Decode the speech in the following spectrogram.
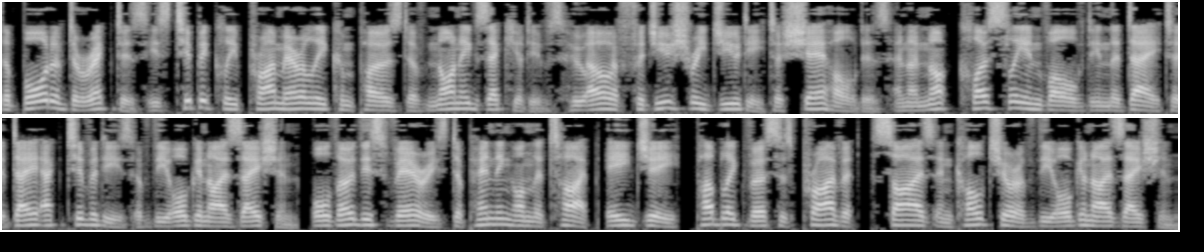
The board of directors is typically primarily composed of non-executives who owe a fiduciary duty to shareholders and are not closely involved in the day-to-day -day activities of the organization, although this varies depending on the type e.g., public versus private, size and culture of the organization.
